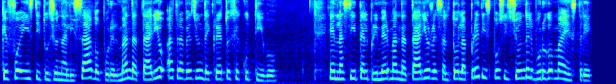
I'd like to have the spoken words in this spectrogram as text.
que fue institucionalizado por el mandatario a través de un decreto ejecutivo. En la cita, el primer mandatario resaltó la predisposición del burgomaestre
